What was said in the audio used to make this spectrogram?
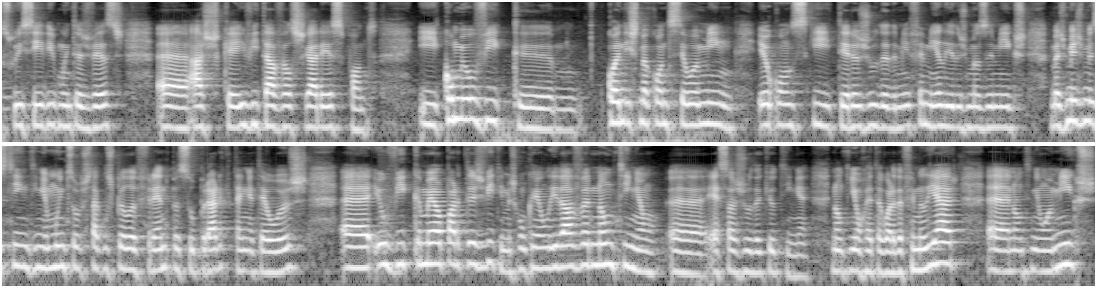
suicídio muitas vezes. acho que é evitável chegar a esse ponto. E como eu vi que quando isto me aconteceu a mim, eu consegui ter ajuda da minha família dos meus amigos, mas mesmo assim tinha muitos obstáculos pela frente para superar, que tenho até hoje. Uh, eu vi que a maior parte das vítimas com quem eu lidava não tinham uh, essa ajuda que eu tinha. Não tinham retaguarda familiar, uh, não tinham amigos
